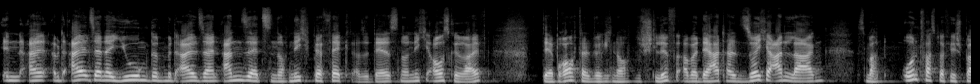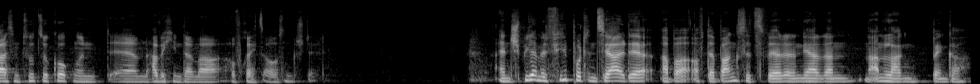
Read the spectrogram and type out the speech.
in all, mit all seiner Jugend und mit all seinen Ansätzen noch nicht perfekt. Also der ist noch nicht ausgereift. Der braucht halt wirklich noch Schliff, aber der hat halt solche Anlagen. Es macht unfassbar viel Spaß, ihm zuzugucken und ähm, habe ich ihn dann mal auf rechts außen gestellt. Ein Spieler mit viel Potenzial, der aber auf der Bank sitzt, wäre dann ja dann ein Anlagenbanker.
